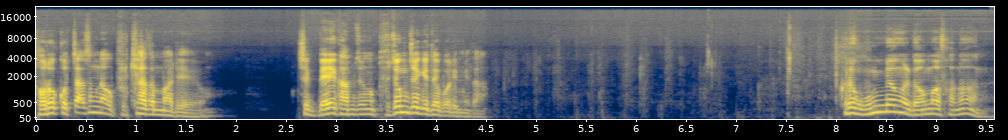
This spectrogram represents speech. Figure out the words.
더럽고 짜증나고 불쾌하단 말이에요. 즉, 내 감정은 부정적이 돼버립니다. 그럼 운명을 넘어서는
